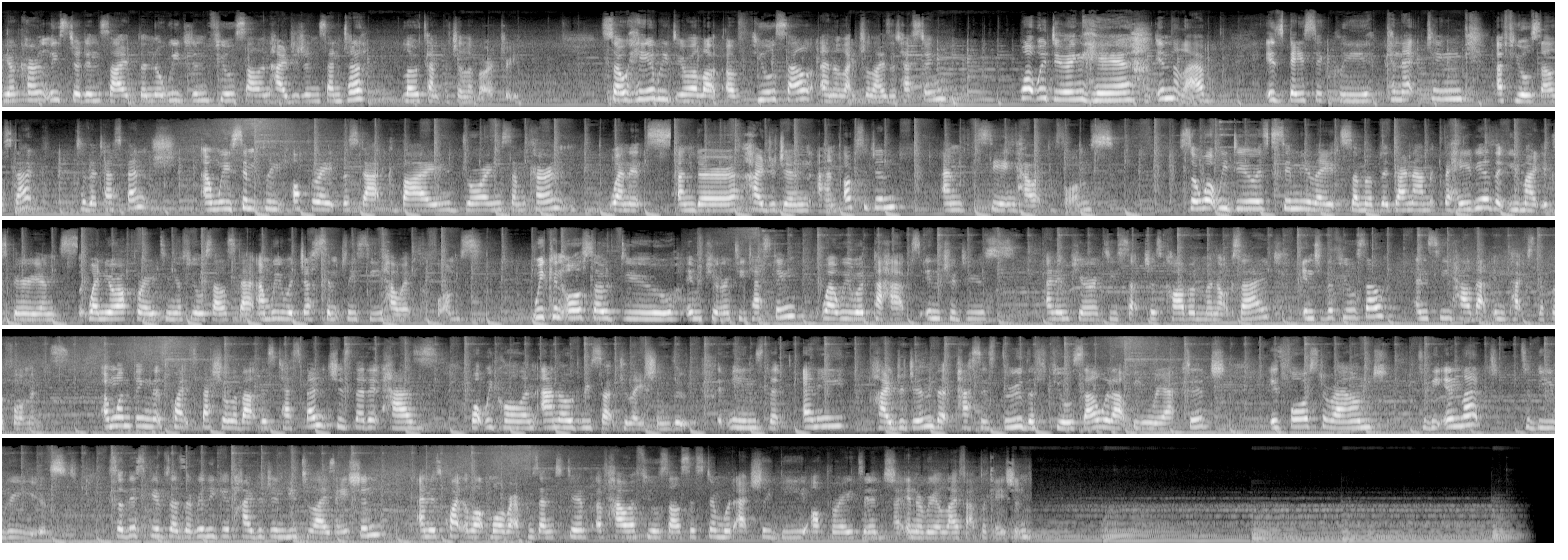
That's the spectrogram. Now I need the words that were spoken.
We are currently stood inside the Norwegian Fuel Cell and Hydrogen Centre low temperature laboratory. So here we do a lot of fuel cell and electrolyzer testing. What we're doing here in the lab is basically connecting a fuel cell stack to the test bench and we simply operate the stack by drawing some current when it's under hydrogen and oxygen and seeing how it performs. So what we do is simulate some of the dynamic behavior that you might experience when you're operating a fuel cell stack and we would just simply see how it performs. We can also do impurity testing where we would perhaps introduce an impurity such as carbon monoxide into the fuel cell and see how that impacts the performance. And one thing that's quite special about this test bench is that it has what we call an anode recirculation loop. It means that any hydrogen that passes through the fuel cell without being reacted is forced around to the inlet to be reused. So this gives us a really good hydrogen utilization and is quite a lot more representative of how a fuel cell system would actually be operated in a real life application.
